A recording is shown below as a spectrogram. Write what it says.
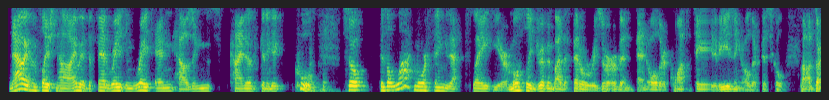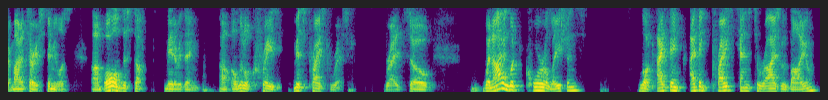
Now we have inflation high. We have the Fed raising rates, and housing's kind of going to get cooled. So there's a lot more things at play here, mostly driven by the Federal Reserve and, and all their quantitative easing and all their fiscal, uh, I'm sorry, monetary stimulus. Um, all of this stuff made everything uh, a little crazy, mispriced risk, right? So when I look at correlations, look, I think I think price tends to rise with volume,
